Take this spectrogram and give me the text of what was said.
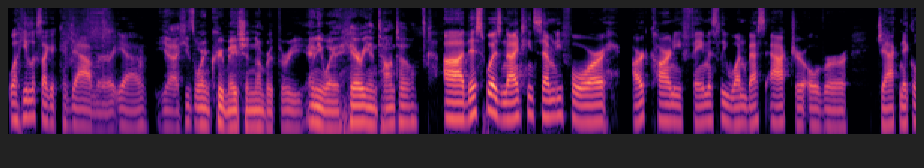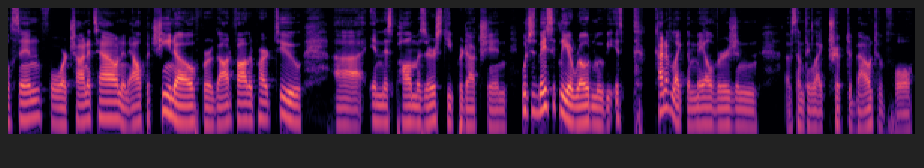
Well, he looks like a cadaver. Yeah. Yeah, he's wearing cremation number three. Anyway, Harry and Tonto. Uh, this was 1974. Art Carney famously won Best Actor over Jack Nicholson for Chinatown and Al Pacino for Godfather Part Two uh, in this Paul Mazursky production, which is basically a road movie. It's kind of like the male version of something like Trip to Bountiful,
